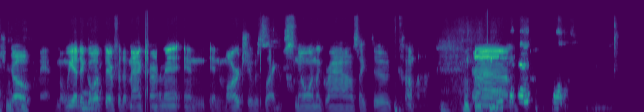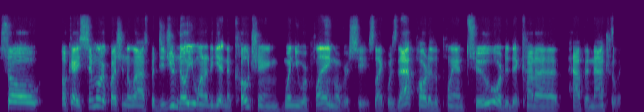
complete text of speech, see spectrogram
joke, man. When we had to go up there for the MAC tournament in in March, it was like snow on the ground. I was like, dude, come on. Um, so okay, similar question to last, but did you know you wanted to get into coaching when you were playing overseas? Like, was that part of the plan too, or did it kind of happen naturally?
